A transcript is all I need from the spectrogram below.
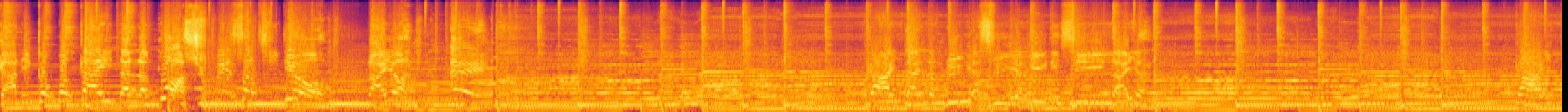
甲你讲，我介意台南，我想要选市长。来啊，哎，介意台南女啊，水啊，一定是来哟。介意台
